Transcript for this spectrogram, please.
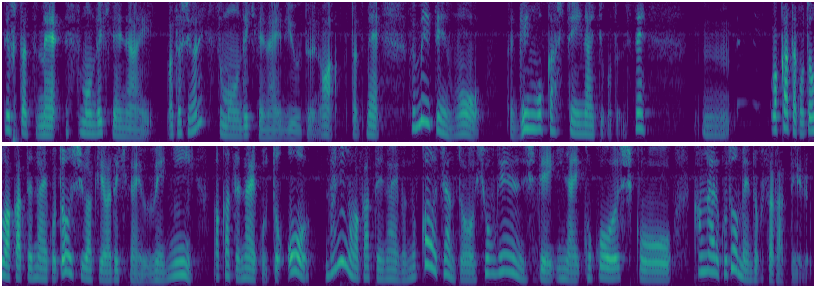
で、二つ目、質問できていない、私がね、質問できていない理由というのは、二つ目、不明点を言語化していないということですね。うん、分かったこと、分かってないことを仕分けはできない上に、分かってないことを、何が分かっていないのかをちゃんと表現していない、ここを思考を、考えることをめんどくさがっている。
